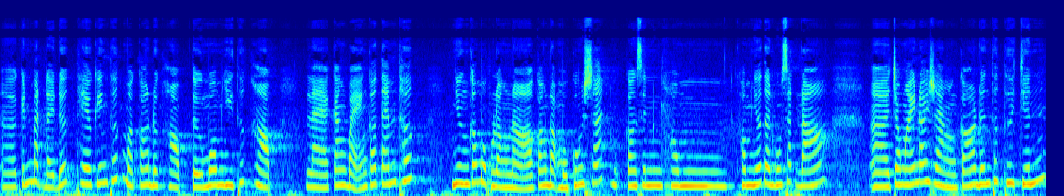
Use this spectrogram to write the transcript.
à kính bạch Đại Đức, theo kiến thức mà con được học từ môn duy thức học là căn bản có 8 thức. Nhưng có một lần nọ con đọc một cuốn sách, con xin không không nhớ tên cuốn sách đó. À, trong ấy nói rằng có đến thức thứ 9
